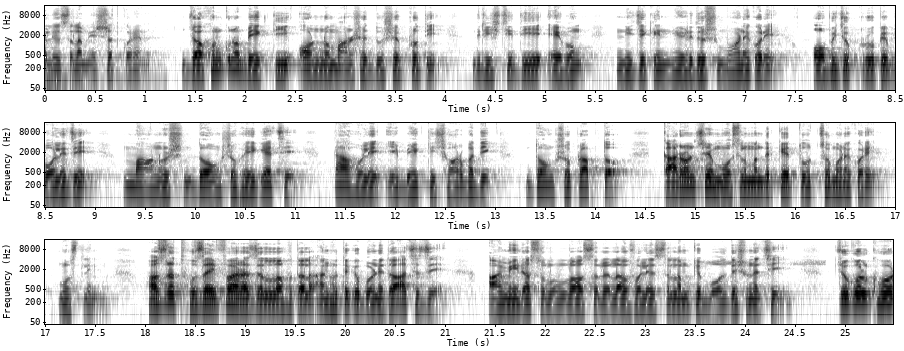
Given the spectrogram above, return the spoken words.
আলিয়াল্লাম ইরশাদ করেন, যখন কোনো ব্যক্তি অন্য মানুষের দোষের প্রতি দৃষ্টি দিয়ে এবং নিজেকে নির্দোষ মনে করে অভিযোগ রূপে বলে যে, মানুষ ধ্বংস হয়ে গেছে, তাহলে এই ব্যক্তি সর্বাধিক ধ্বংসপ্রাপ্ত। কারণ সে মুসলমানদেরকে তুচ্ছ মনে করে, মুসলিম। হজরত হুজাইফা রাজাল্লাহ তাল আনহু থেকে বর্ণিত আছে যে, আমি রাসুল্লাহ সাল্লাহ আলিয়াল্লামকে বলতে শুনেছি চুগলখোর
